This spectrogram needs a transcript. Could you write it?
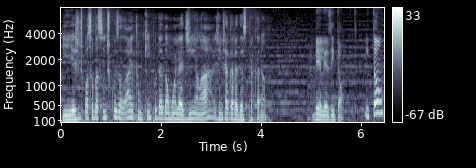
e a gente posta bastante coisa lá, então quem puder dar uma olhadinha lá, a gente agradece pra caramba. Beleza, então. Então,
